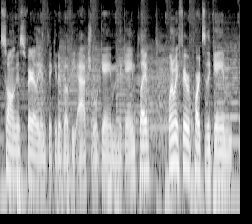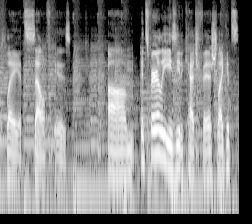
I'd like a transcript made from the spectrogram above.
song is fairly indicative of the actual game and the gameplay. One of my favorite parts of the gameplay itself is um, it's fairly easy to catch fish. Like it's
